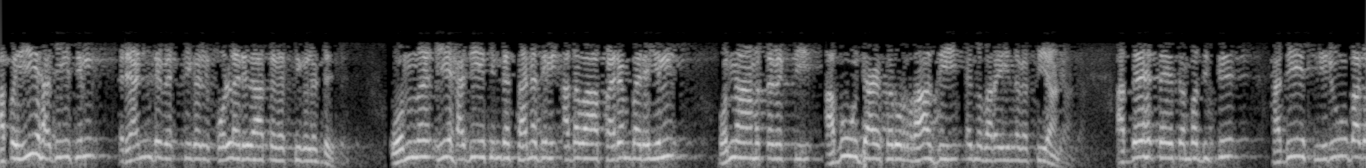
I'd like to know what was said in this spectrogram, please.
അപ്പൊ ഈ ഹദീസിൽ രണ്ട് വ്യക്തികൾ കൊള്ളരുതാത്ത വ്യക്തികളുണ്ട്. ഒന്ന് ഈ ഹദീസിന്റെ സനതിൽ അഥവാ പരമ്പരയിൽ ഒന്നാമത്തെ വ്യക്തി അബൂ ജാഫറുർ റാസി എന്ന് പറയുന്ന വ്യക്തിയാണ്. അദ്ദേഹത്തെ സംബന്ധിച്ച് ഹദീസ് നിരൂപക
